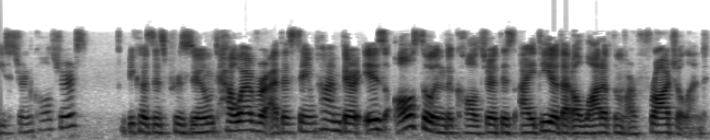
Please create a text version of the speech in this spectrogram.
Eastern cultures because it's presumed. However, at the same time, there is also in the culture this idea that a lot of them are fraudulent.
